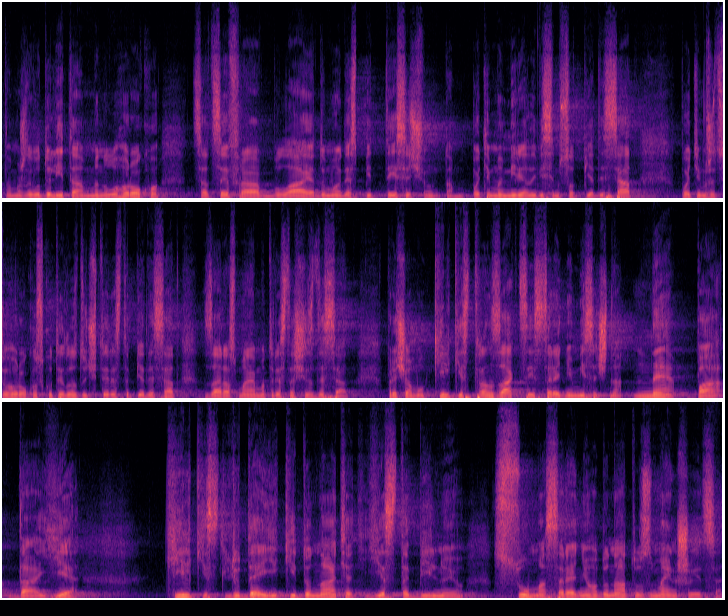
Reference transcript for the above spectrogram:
то можливо до літа минулого року ця цифра була, я думаю, десь під тисячу. Там потім ми міряли 850, потім вже цього року скотилось до 450, Зараз маємо 360. Причому кількість транзакцій середньомісячна не падає. Кількість людей, які донатять, є стабільною. Сума середнього донату зменшується.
